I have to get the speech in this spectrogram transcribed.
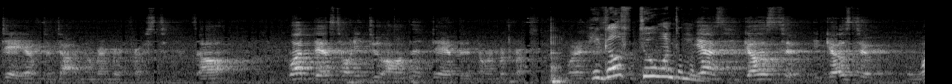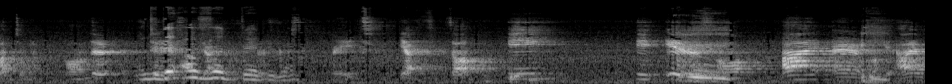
day of the dead, November 1st. So, what does Tony do on the day of the November 1st? He goes to Guatemala. Yes, he goes to he goes to Guatemala on the, On the day of the dead. November 1st. Great. Yeah. So he he is or oh, I am okay. I am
